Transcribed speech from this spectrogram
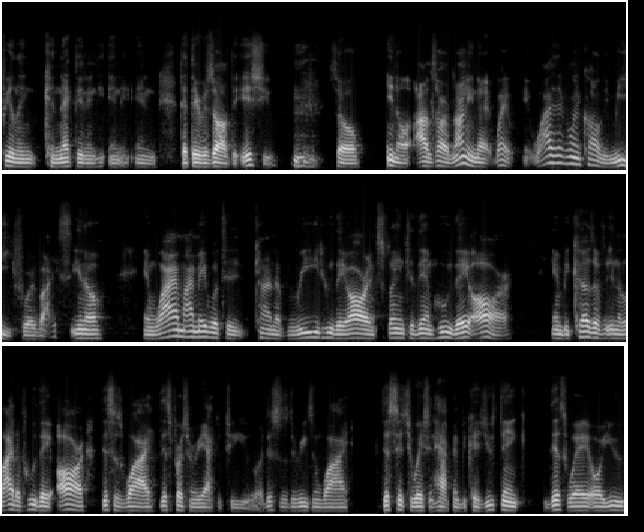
feeling connected and, and, and that they resolved the issue. Mm-hmm. So, you know, I started learning that, wait, why is everyone calling me for advice? You know, and why am I able to kind of read who they are and explain to them who they are and because of in the light of who they are this is why this person reacted to you or this is the reason why this situation happened because you think this way or you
